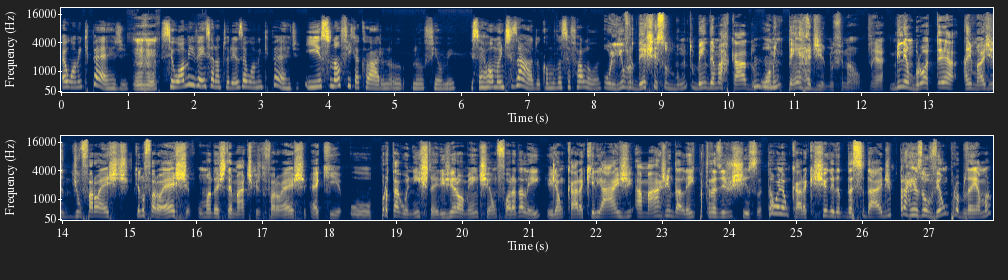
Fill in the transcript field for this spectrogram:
é o homem que perde. Uhum. Se o homem vence a natureza, é o homem que perde. E isso não fica claro no, no filme. Isso é romantizado, como você falou. O livro deixa isso muito bem demarcado. Uhum. O homem perde no final, né? Me lembrou até a imagem de um faroeste. Porque no faroeste, uma das temáticas do faroeste é que o protagonista, ele geralmente é um fora da lei. Ele é um cara que ele age à margem da lei para trazer justiça. Então ele é um cara que chega dentro da cidade para resolver um problema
